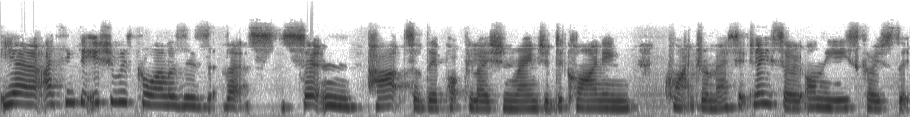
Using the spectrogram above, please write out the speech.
Yeah, I think the issue with koalas is that certain parts of their population range are declining quite dramatically. So on the east coast, the,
